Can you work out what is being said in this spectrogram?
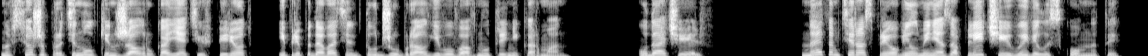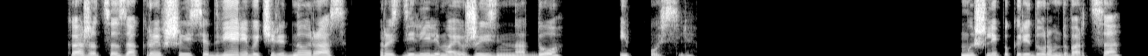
но все же протянул кинжал рукоятью вперед, и преподаватель тут же убрал его во внутренний карман. «Удачи, эльф!» На этом террас приобнял меня за плечи и вывел из комнаты. Кажется, закрывшиеся двери в очередной раз разделили мою жизнь на «до» и «после». Мы шли по коридорам дворца,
